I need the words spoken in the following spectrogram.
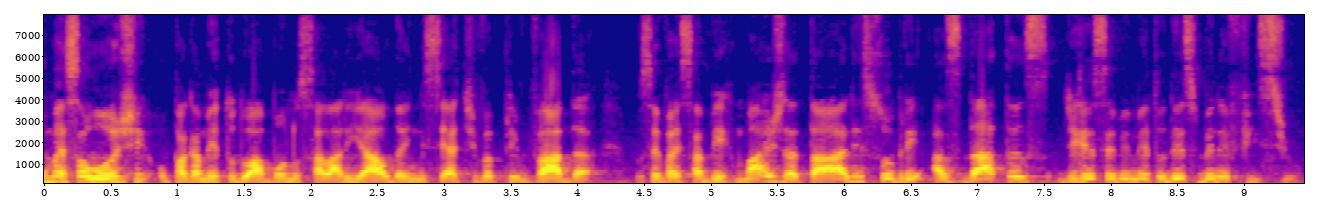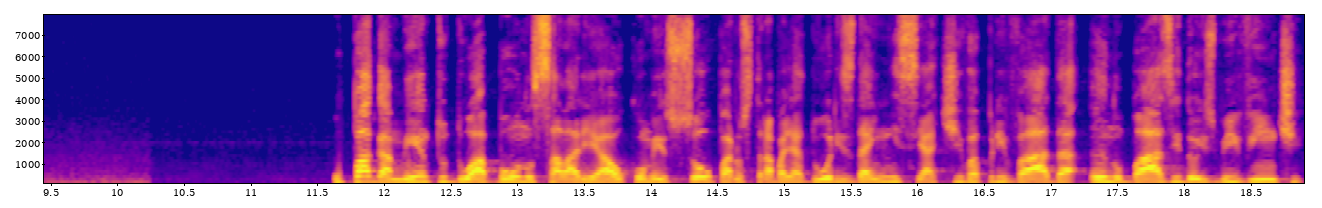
Começa hoje o pagamento do abono salarial da iniciativa privada. Você vai saber mais detalhes sobre as datas de recebimento desse benefício. O pagamento do abono salarial começou para os trabalhadores da iniciativa privada ano base 2020.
